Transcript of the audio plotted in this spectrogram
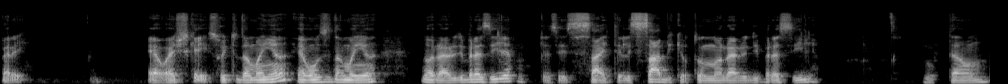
peraí, é, eu acho que é isso, 8 da manhã, é 11 da manhã no horário de Brasília, quer dizer, esse site, ele sabe que eu estou no horário de Brasília, então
